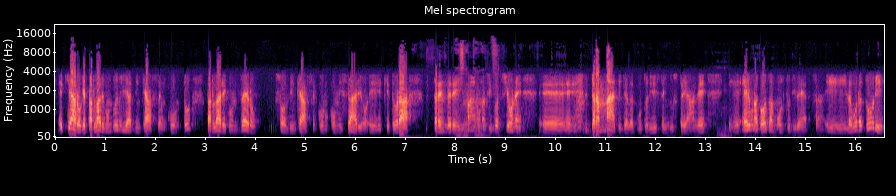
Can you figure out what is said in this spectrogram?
È chiaro che parlare con 2 miliardi in cassa è un conto, parlare con zero soldi in cassa e con un commissario eh, che dovrà prendere in Esatto. mano una situazione eh, drammatica dal punto di vista industriale eh, è una cosa molto diversa e i lavoratori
